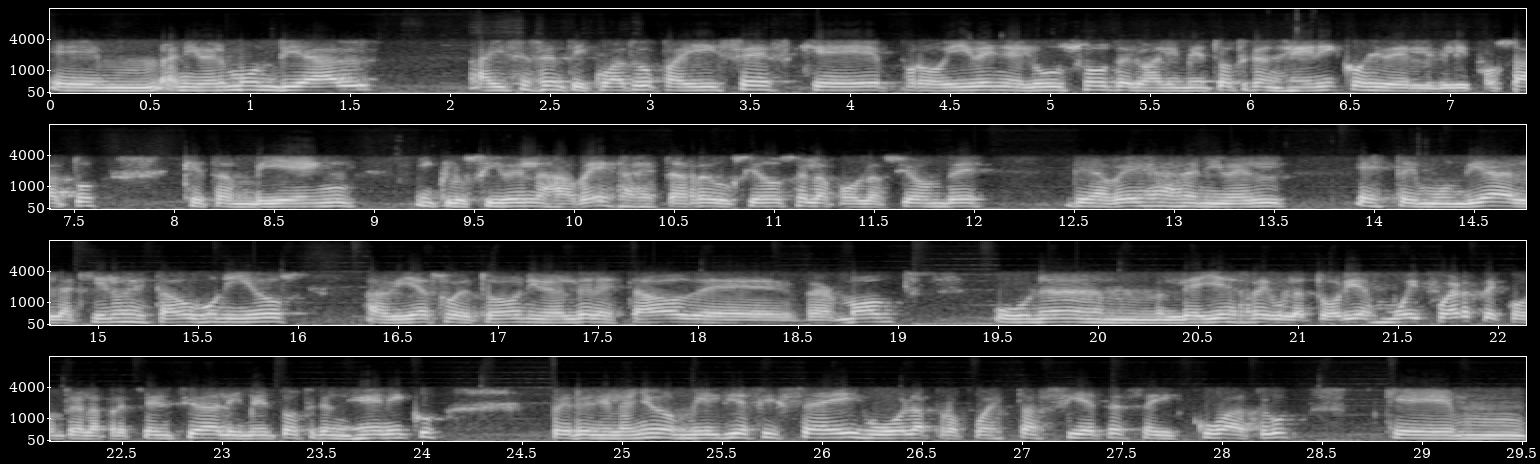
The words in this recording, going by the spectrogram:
em, a nivel mundial, hay 64 países que prohíben el uso de los alimentos transgénicos y del glifosato, que también, inclusive en las abejas, está reduciéndose la población de de abejas a nivel este mundial. Aquí en los Estados Unidos había, sobre todo a nivel del estado de Vermont, unas mm, leyes regulatorias muy fuertes contra la presencia de alimentos transgénicos, pero en el año 2016 hubo la propuesta 764 que mm,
